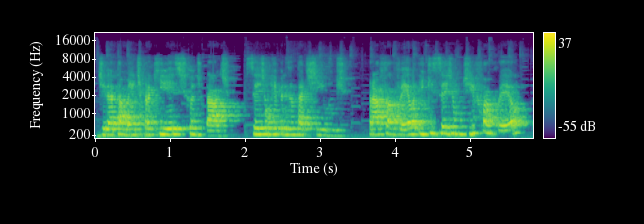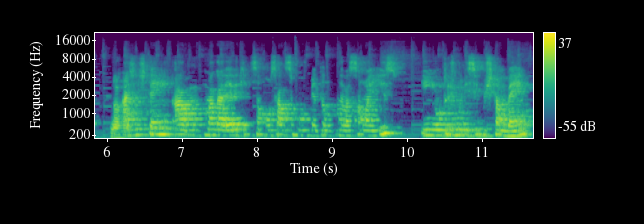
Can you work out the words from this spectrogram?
diretamente para que esses candidatos sejam representativos para a favela e que sejam de favela. Uhum. A gente tem uma galera aqui de São Gonçalo se movimentando com relação a isso, e em outros municípios também.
